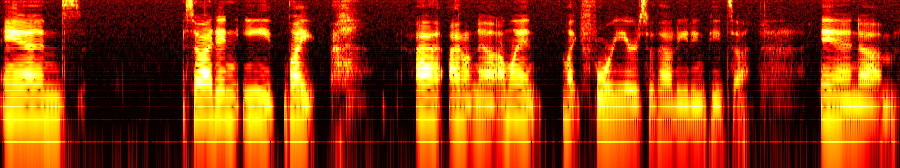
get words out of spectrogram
and so I didn't eat like I I don't know. I went like 4 years without eating pizza. And um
